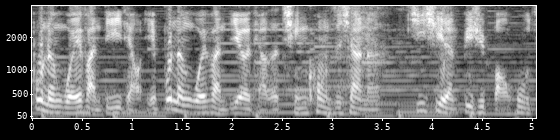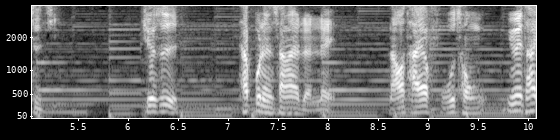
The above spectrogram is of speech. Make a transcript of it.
不能违反第一条，也不能违反第二条的情况之下呢，机器人必须保护自己，就是他不能伤害人类，然后他要服从，因为他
